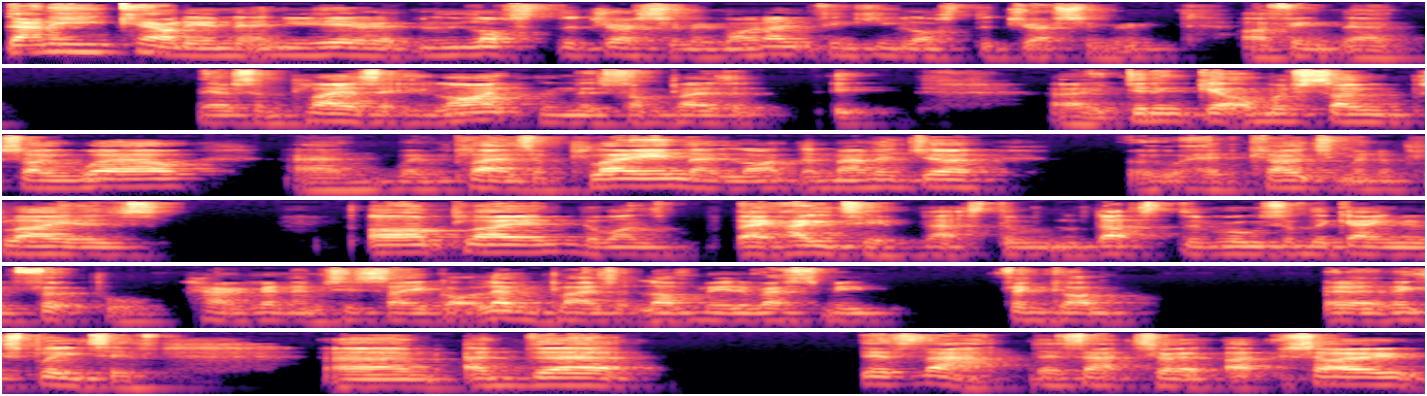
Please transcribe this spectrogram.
Danny Cowley, and, and you hear it, lost the dressing room. I don't think he lost the dressing room. I think that there are some players that he liked, and there's some players that he, uh, he didn't get on with so so well. And when players are playing, they like the manager or head coach, and when the players aren't playing, the ones they hate him. That's the that's the rules of the game in football. Harry Redknapp used to say, "I've got eleven players that love me, the rest of me think I'm uh, an expletive," um, and uh, there's that. There's that to it. Uh, so.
